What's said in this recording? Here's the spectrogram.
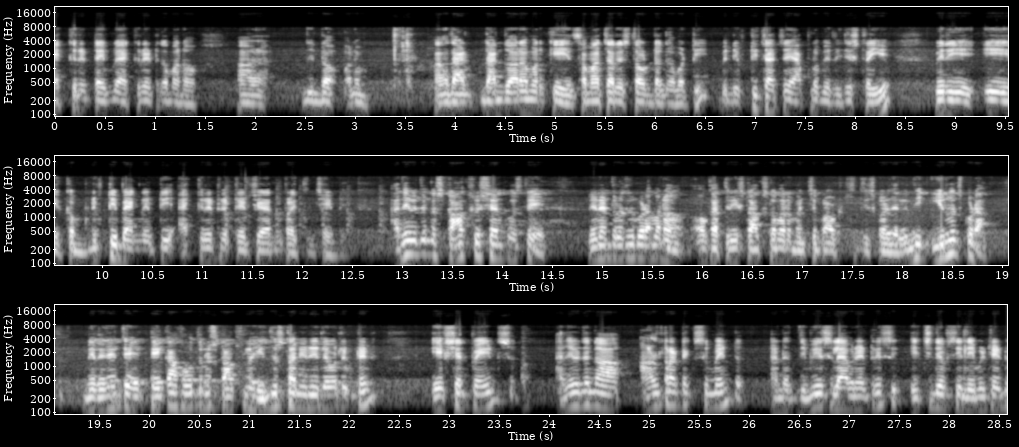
యాక్యురేట్ టైంలో యాక్యురేట్గా మనం దీంట్లో మనం దాని దాని ద్వారా మనకి సమాచారం ఇస్తూ ఉంటాం కాబట్టి మీరు నిఫ్టీ చార్జ్ యాప్లో మీరు రిజిస్టర్ అయ్యి మీరు ఈ- యొక్క నిఫ్టీ బ్యాంక్ నిఫ్టీ అక్యురేట్గా ట్రేడ్ చేయడానికి ప్రయత్నం చేయండి. అదేవిధంగా స్టాక్స్ విషయానికి వస్తే నిన్నటి రోజులు కూడా మనం ఒక త్రీ స్టాక్స్లో మనం మంచి ప్రాఫిట్స్ తీసుకోవడం జరిగింది. ఈ రోజు కూడా మీరు ఏదైతే టేక్ ఆఫ్ అవుతున్న స్టాక్స్లో Hindustan Unilever Limited Asian Paints అదేవిధంగా UltraTech Cement and Divi's Laboratories HDFC Limited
